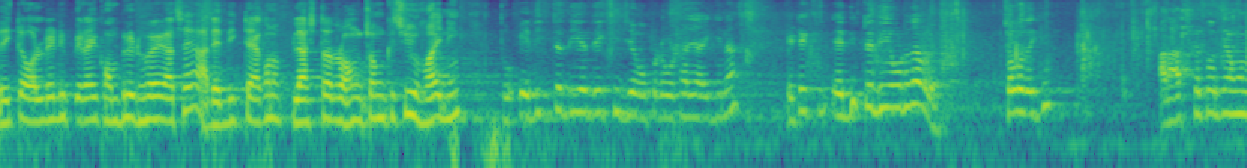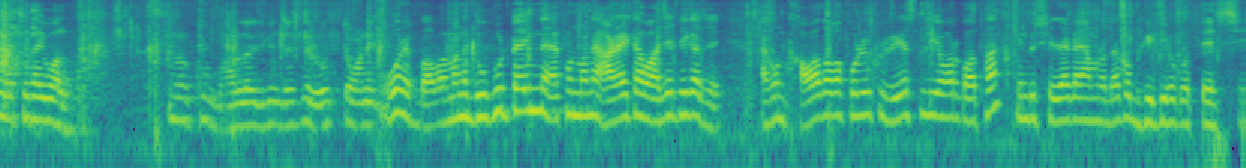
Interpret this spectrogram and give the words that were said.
এদিকটা অলরেডি প্রায় কমপ্লিট হয়ে গেছে, আর এদিকটা এখনও প্লাস্টার রং চং কিছুই হয়নি। তো এদিকটা দিয়ে দেখি যে ওপরে ওঠা যায় কি না এটা এদিকটা দিয়ে ওঠা যাবে? চলো দেখি। আর আজকে তো কেমন লাগছে তাই বল? খুব ভালো লাগছে কিন্তু আজকে রোদটা অনেক। ওরে বাবা মানে দুপুর টাইম না এখন মানে আড়াইটা বাজে ঠিক আছে? এখন খাওয়া দাওয়া করে একটু রেস্ট নেওয়ার কথা কিন্তু সে জায়গায় আমরা দেখো ভিডিও করতে এসেছি।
